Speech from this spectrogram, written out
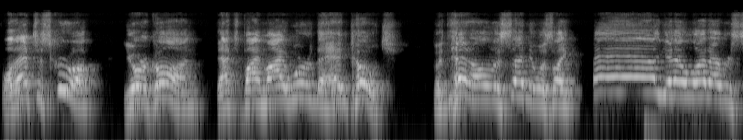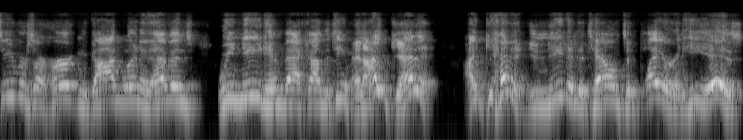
well, that's a screw up. You're gone. That's by my word, the head coach. But then all of a sudden it was like, well, you know what? Our receivers are hurt and Godwin and Evans, we need him back on the team. And I get it. I get it. You needed a talented player, and he is.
